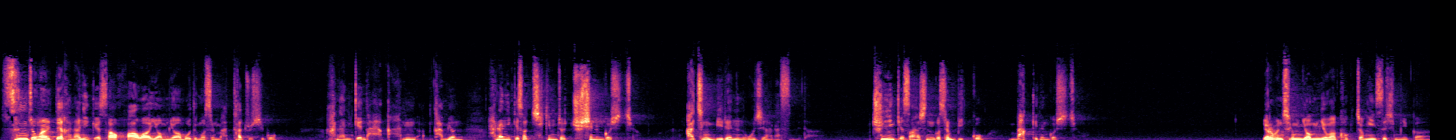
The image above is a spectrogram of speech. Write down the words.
순종할 때 하나님께서 화와 염려와 모든 것을 맡아주시고 하나님께 나아가면 하나님께서 책임져 주시는 것이죠. 아직 미래는 오지 않았습니다. 주님께서 하시는 것을 믿고 맡기는 것이죠. 여러분 지금 염려와 걱정이 있으십니까?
